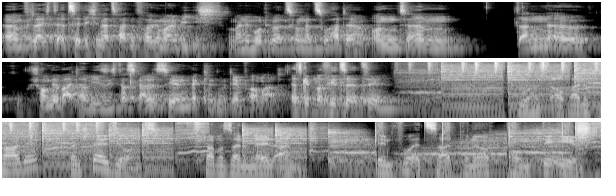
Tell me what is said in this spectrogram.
Ähm, vielleicht erzähle ich in der zweiten Folge mal, wie ich meine Motivation dazu hatte und ähm, dann äh, schauen wir weiter, wie sich das alles hier entwickelt mit dem Format. Es gibt noch viel zu erzählen. Du hast auch eine Frage? Dann stell sie uns. Schreib uns eine Mail an info@zeitpreneur.de.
